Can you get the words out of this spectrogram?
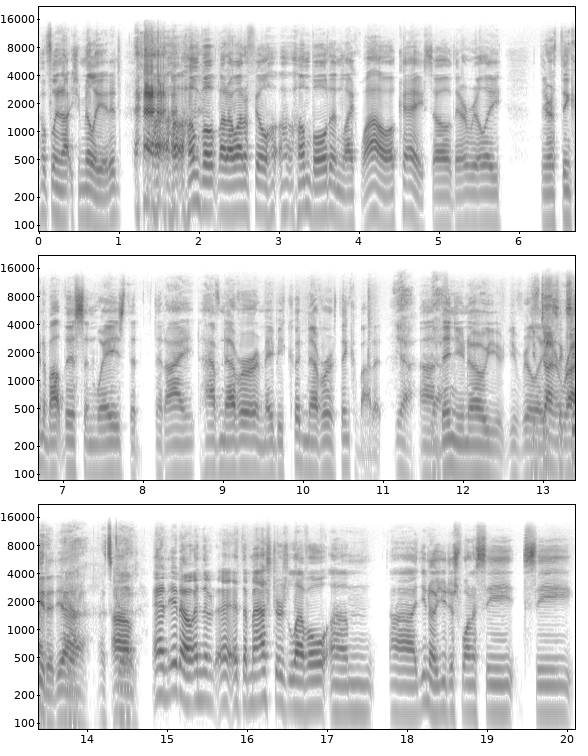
hopefully not humiliated, humbled, but I want to feel humbled and like, wow, okay, so they're really they're thinking about this in ways that, that I have never and maybe could never think about it. Yeah. Uh, yeah. Then you know you you really succeeded. Right. Yeah. yeah. That's um, good. Um, and you know, and the, at the master's level, um, uh, you know, you just want to see see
